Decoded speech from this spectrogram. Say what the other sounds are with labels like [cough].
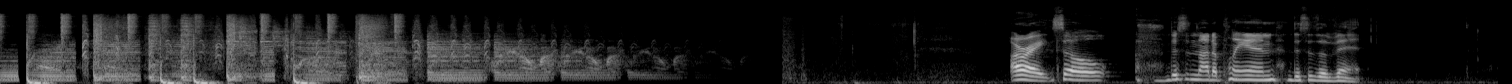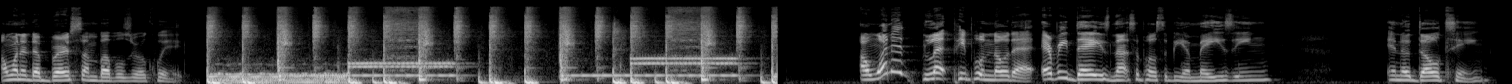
All right, so this is not a plan, this is a vent. I wanted to burst some bubbles real quick. I want to let people know that every day is not supposed to be amazing in adulting.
